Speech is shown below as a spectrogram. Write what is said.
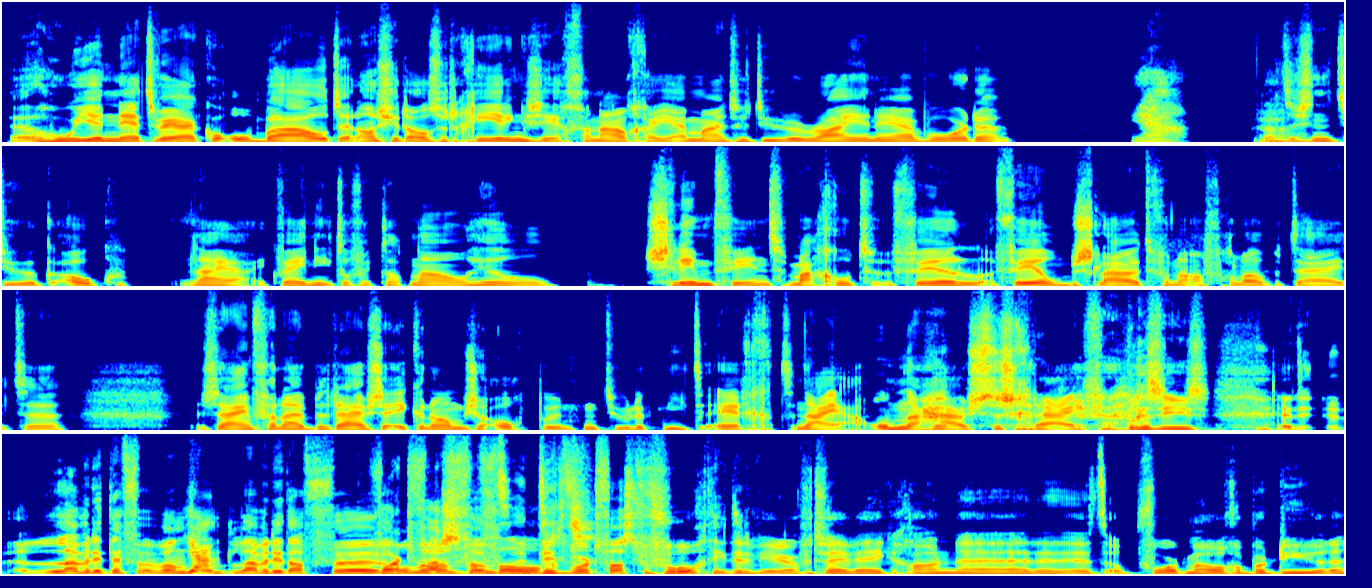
eh, hoe je netwerken opbouwt. En als je dan als regering zegt van nou, ga jij maar een te dure Ryanair worden. Ja, dat Ja. is natuurlijk ook, nou ja, ik weet niet of ik dat nou heel slim vind. Maar goed, veel, veel besluiten van de afgelopen tijd eh, zijn vanuit bedrijfseconomische oogpunt natuurlijk niet echt, nou ja, om naar huis te schrijven. Precies. Eh, Laten we dit even, want, Ja. want laten we dit af. vast want, want dit wordt vast vervolgd. Ik denk dat we weer over twee weken gewoon het op voort mogen borduren.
